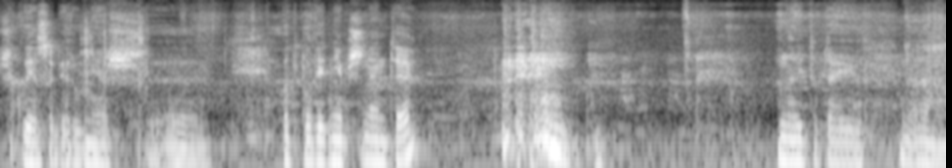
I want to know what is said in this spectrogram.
szykuję sobie również y, odpowiednie przynęty no i tutaj wiadomo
